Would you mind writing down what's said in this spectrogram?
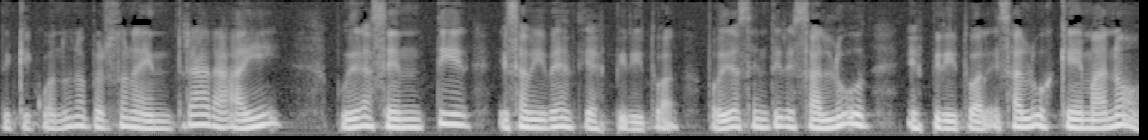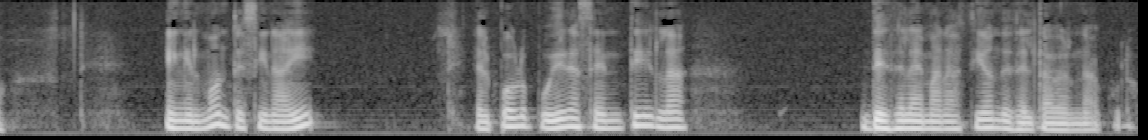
de que cuando una persona entrara ahí, pudiera sentir esa vivencia espiritual, pudiera sentir esa luz espiritual, esa luz que emanó en el monte Sinaí, el pueblo pudiera sentirla desde la emanación, desde el tabernáculo.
